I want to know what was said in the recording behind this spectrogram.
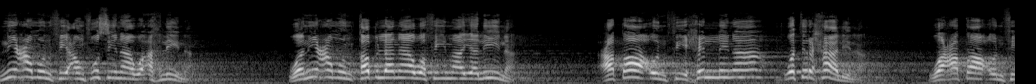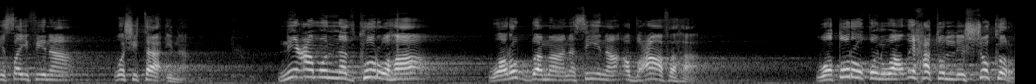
نعم في أنفسنا وأهلينا. ونعم قبلنا وفيما يلينا. عطاء في حلنا وترحالنا وعطاء في صيفنا وشتائنا. نعم نذكرها وربما نسينا أضعافها. وطرق واضحة للشكر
